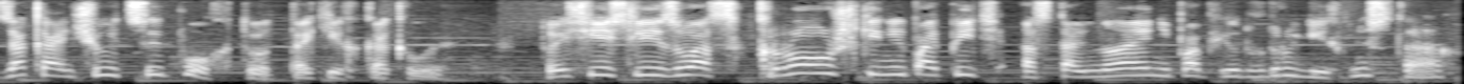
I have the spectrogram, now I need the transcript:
заканчивается эпоха вот таких, как вы. То есть, если из вас кровушки не попить, остальное не попьют в других местах.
